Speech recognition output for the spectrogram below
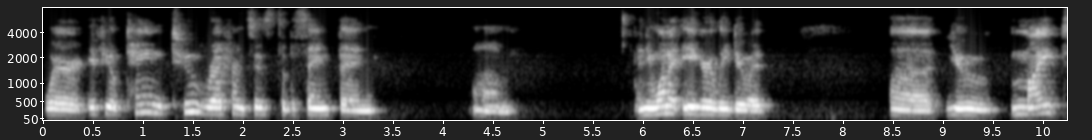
where if you obtain two references to the same thing, um, and you want to eagerly do it, uh, you might,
